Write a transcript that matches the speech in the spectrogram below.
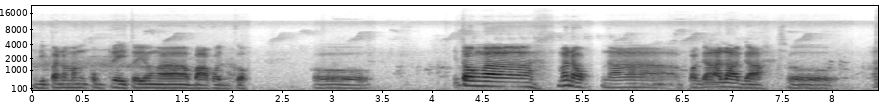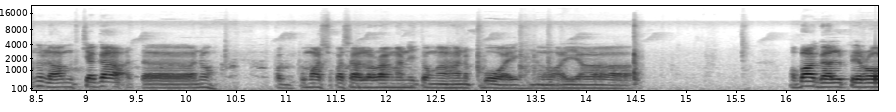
hindi pa naman kumpleto yung ah, bakod ko. So, itong ah, manok na pag-aalaga, so ano lang, tiyaga at ah, ano, pag pumasok ka sa larangan nitong ah, hanap buhay, no, ay ah, mabagal pero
